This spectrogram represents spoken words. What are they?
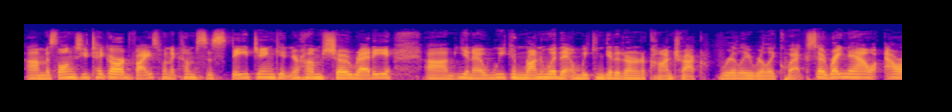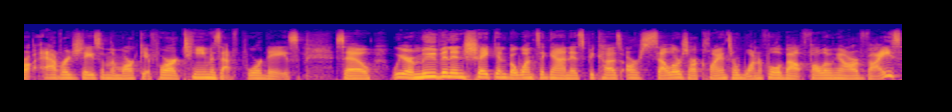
Um, as long as you take our advice when it comes to staging, getting your home show ready, um, you know, we can run with it and we can get it under contract really, really quick. So right now, our average days on the market for our team is at four days. So we are moving and shaking, but once again, it's because our sellers, our clients are wonderful about following our advice,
